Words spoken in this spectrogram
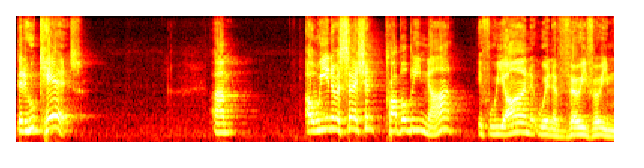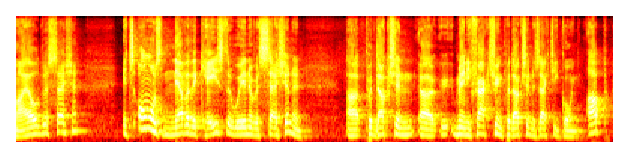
that who cares? Um, are we in a recession? Probably not. If we are, we're in a very, very mild recession. It's almost never the case that we're in a recession and uh, production, uh, manufacturing production is actually going up.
